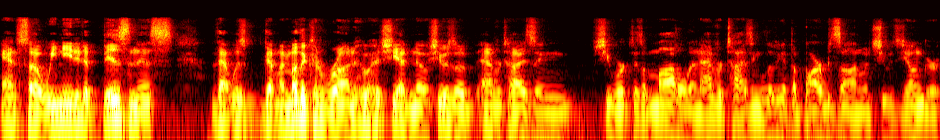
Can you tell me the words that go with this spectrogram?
and so we needed a business that was that my mother could run. Who she had no, she was a advertising. She worked as a model in advertising, living at the Barbizon when she was younger.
